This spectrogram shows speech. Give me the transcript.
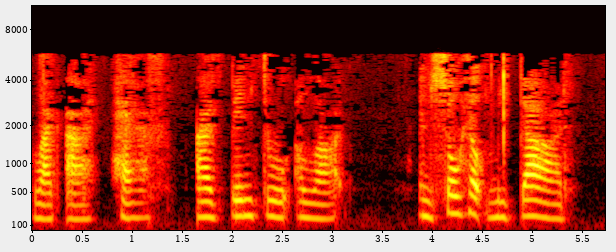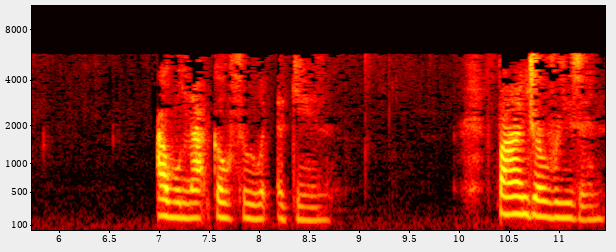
like I have. I've been through a lot. And so help me God, I will not go through it again. Find your reason.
